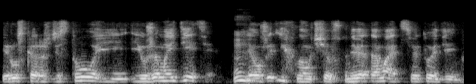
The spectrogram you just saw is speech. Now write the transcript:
и русское Рождество, и, и уже мои дети. Угу. Я уже их научился. 9 мая – это святой день.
